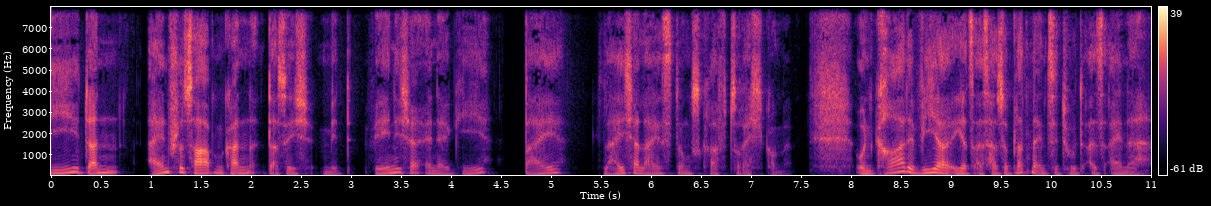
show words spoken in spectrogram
die dann Einfluss haben kann, dass ich mit weniger Energie bei gleicher Leistungskraft zurechtkomme. Und gerade wir jetzt als Hasso-Plattner-Institut, als eine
